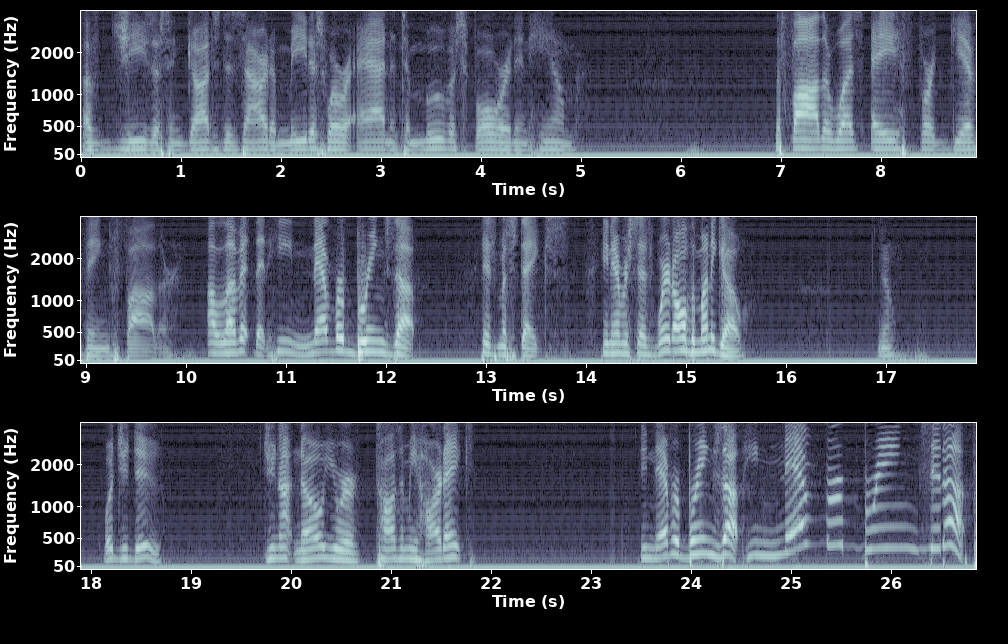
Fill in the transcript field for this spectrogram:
of Jesus and God's desire to meet us where we're at and to move us forward in Him. The Father was a forgiving Father. I love it that He never brings up His mistakes. He never says, Where'd all the money go? You know, what'd you do? Did you not know you were causing me heartache? He never brings up. He never brings it up.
